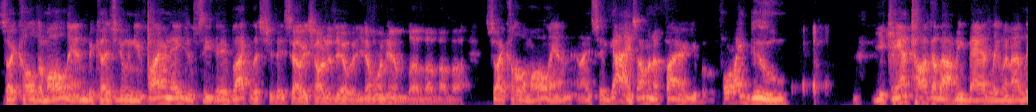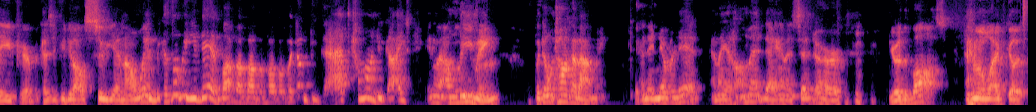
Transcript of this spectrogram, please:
So I called them all in because you know when you fire an agency, they blacklist you. They say, "Oh, he's hard to deal with. You don't want him." Blah blah blah blah. So I call them all in and I say, "Guys, I'm going to fire you, but before I do, you can't talk about me badly when I leave here because if you do, I'll sue you and I'll win. Because look what you did. Blah blah blah blah blah blah. Don't do that. Come on, you guys. Anyway, I'm leaving, but don't talk about me. And they never did. And I got home that day and I said to her, "You're the boss." And my wife goes,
